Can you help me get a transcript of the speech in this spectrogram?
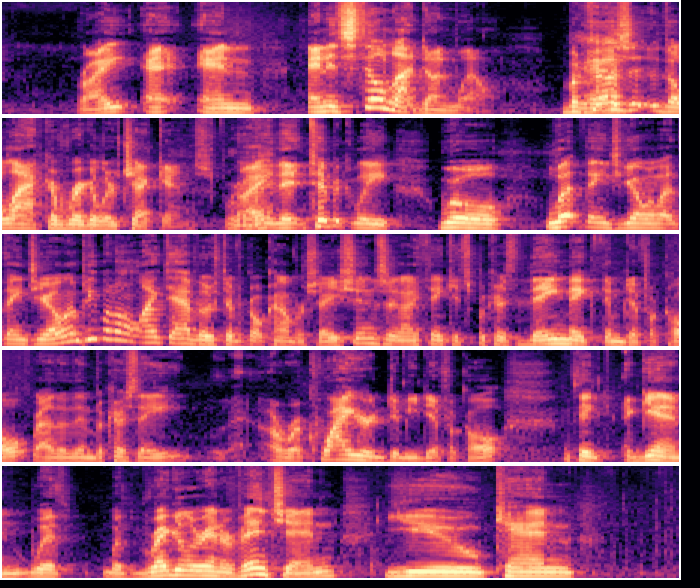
right? A- And and it's still not done well because of the lack of regular check-ins, right? Right. They typically will let things go and let things go, and people don't like to have those difficult conversations. And I think it's because they make them difficult rather than because they are required to be difficult. I think again with with regular intervention, you can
